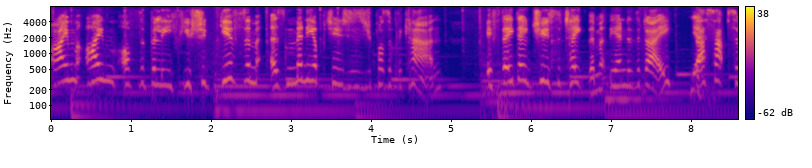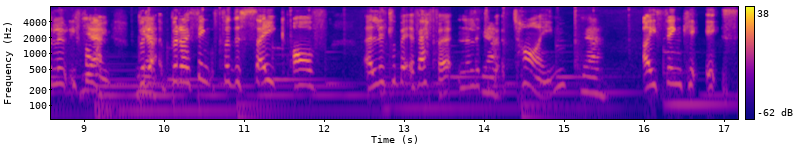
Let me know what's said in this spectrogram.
I'm, I'm of the belief you should give them as many opportunities as you possibly can. If they don't choose to take them at the end of the day, Yeah. that's absolutely Yeah. fine. But, Yeah. but I think for the sake of a little bit of effort and a little Yeah. bit of time, yeah, I think it, it's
